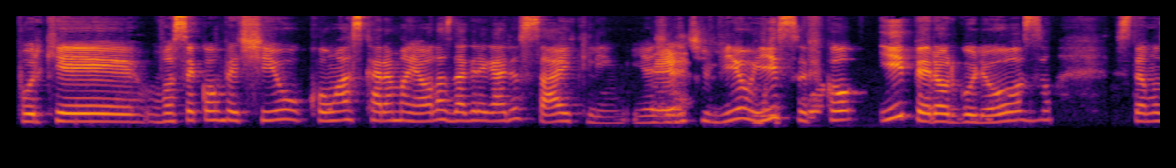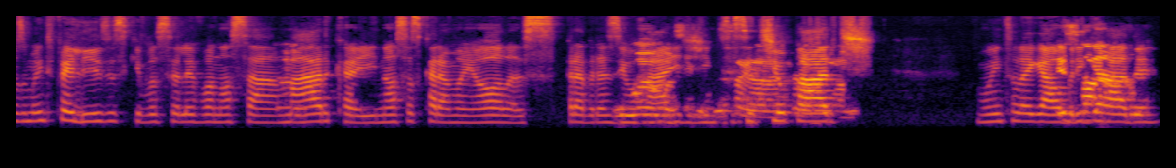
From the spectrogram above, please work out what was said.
porque você competiu com as caramanholas da Gregário Cycling e a é, gente viu isso, bom. ficou hiper orgulhoso. Estamos muito felizes que você levou nossa ah. marca e nossas caramanholas para Brasil Ride. A gente se sentiu parte. Muito legal, Exato. obrigada.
